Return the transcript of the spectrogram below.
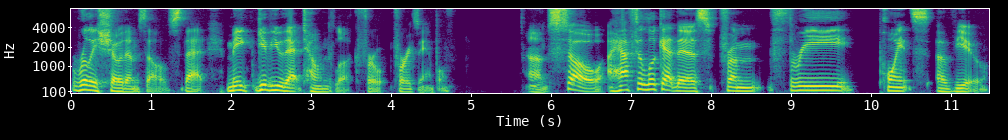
really show themselves that may give you that toned look, for, for example. Um, so I have to look at this from three points of view.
